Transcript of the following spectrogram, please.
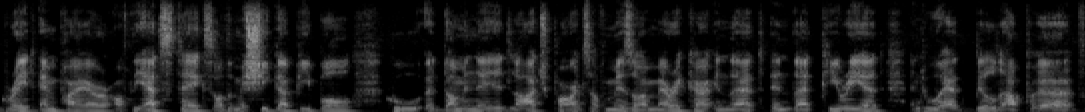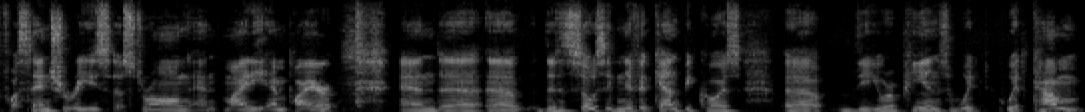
great empire of the Aztecs or the Mexica people who uh, dominated large parts of Mesoamerica in that in that period and who had built up uh, for centuries a strong and mighty empire. And uh, uh, this is so significant because uh, the Europeans would who had come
